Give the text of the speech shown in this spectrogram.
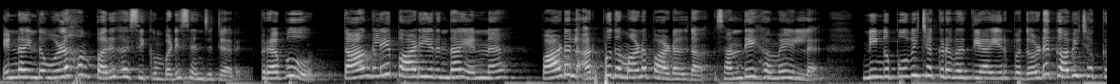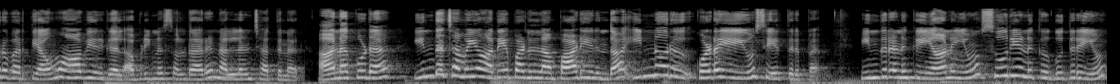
என்ன இந்த உலகம் பரிகசிக்கும்படி செஞ்சுட்டாரு. பிரபு தாங்களே பாடியிருந்தா என்ன? பாடல் அற்புதமான பாடல் தான் சந்தேகமே இல்லை. நீங்க புவி சக்கரவர்த்தியா இருப்பதோடு கவி சக்கரவர்த்தியாவும் ஆவீர்கள் அப்படின்னு சொல்றாரு நல்லன் சாத்தனர். ஆனா கூட இந்த சமயம் அதே பாடல் நான் பாடியிருந்தா இன்னொரு கொடையையும் சேர்த்திருப்பேன். இந்திரனுக்கு யானையும் சூரியனுக்கு குதிரையும்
